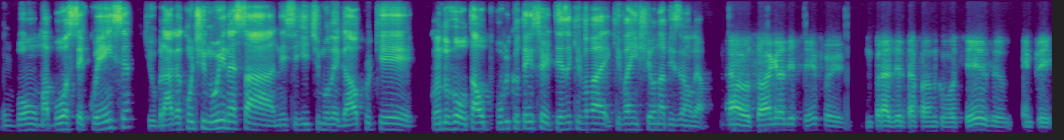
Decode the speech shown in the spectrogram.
um bom, uma boa sequência, que o Braga continue nessa, nesse ritmo legal, porque quando voltar o público, eu tenho certeza que vai, que vai encher o Nabizão, Léo. Não, eu só agradecer, foi um prazer estar falando com vocês. Eu sempre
